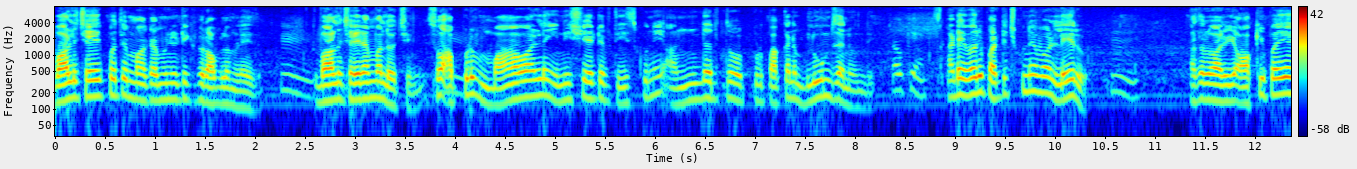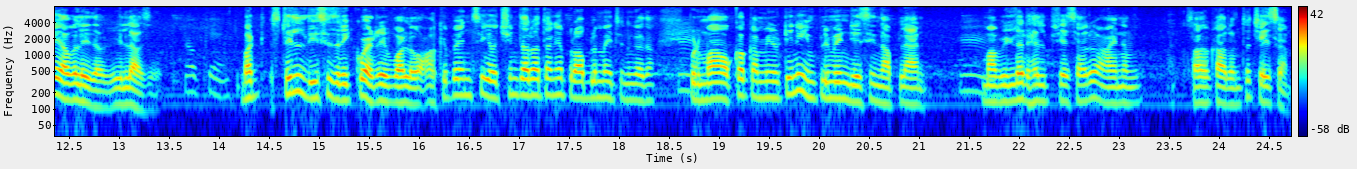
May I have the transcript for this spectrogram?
వాళ్ళు చేయకపోతే మా కమ్యూనిటీకి ప్రాబ్లం లేదు. వాళ్ళు చేయడం వల్ల వచ్చింది. సో అప్పుడు మా వాళ్ళే ఇనిషియేటివ్ తీసుకుని అందరితో ఇప్పుడు పక్కన బ్లూమ్స్ అని ఉంది. అంటే ఎవరు పట్టించుకునే వాళ్ళు లేరు. అసలు వాళ్ళు ఆక్యుపై అవ్వలేదు villas. Okay but still this is required. రేపు వాళ్ళు ఆక్యుపెన్సీ వచ్చిన తర్వాతనే ప్రాబ్లం అవుతుంది కదా. ఇప్పుడు మా ఒక్క కమ్యూనిటీని ఇంప్లిమెంట్ చేసింది ఆ ప్లాన్ మా బిల్డర్ హెల్ప్ చేశారు ఆయన సహకారంతో చేశాం.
